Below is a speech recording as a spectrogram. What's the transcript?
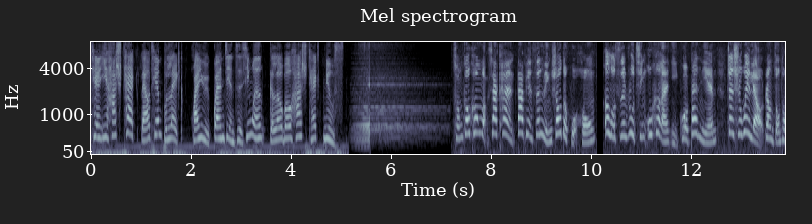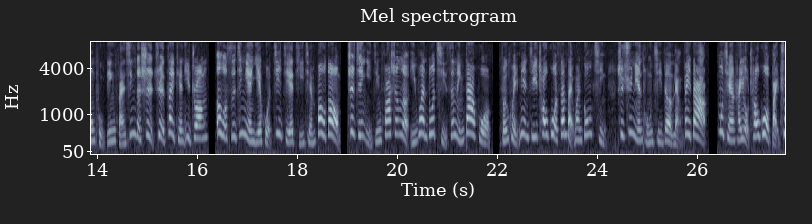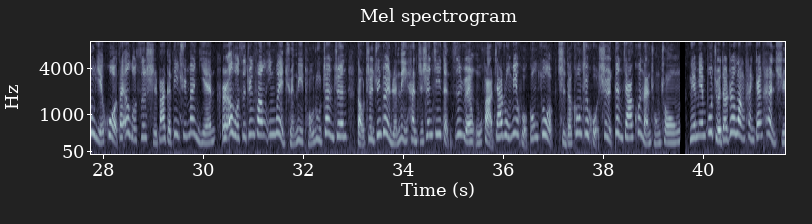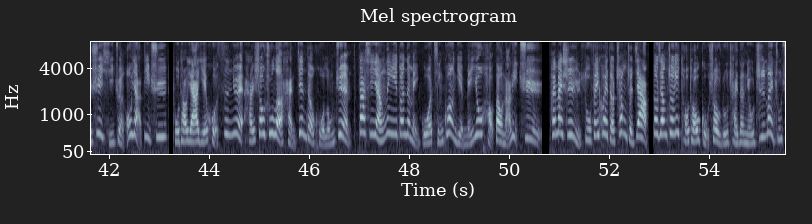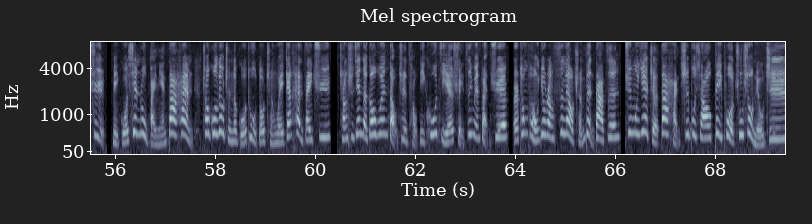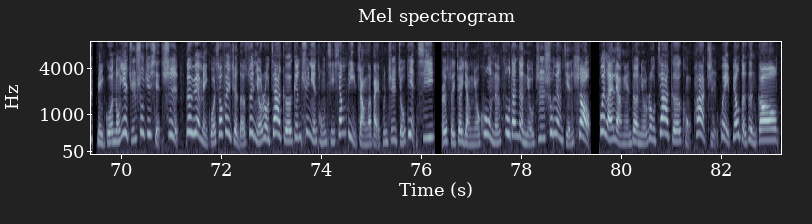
天一 hashtag 聊天不累，寰宇关键字新闻 global hashtag news。从高空往下看，大片森林烧得火红。俄罗斯入侵乌克兰已过半年，战事未了，让总统普丁烦心的事却再添一桩。俄罗斯今年野火季节提前报到，至今已经发生了一万多起森林大火，焚毁面积超过三百万公顷，是去年同期的两倍大。目前还有超过百处野火在俄罗斯十八个地区蔓延，而俄罗斯军方因为全力投入战争，导致军队人力和直升机等资源无法加入灭火工作，使得控制火势更加困难重重。连绵不绝的热浪和干旱持续席卷欧亚地区，葡萄牙野火肆虐，还烧出了罕见的火龙卷。大西洋另一端的美国情况也没有好到哪里去。拍卖师语速飞快地唱着价，要将这一头头骨瘦如柴的牛只卖出去。美国陷入百年大旱，超过六成的国土都成为干旱灾区。长时间的高温导致草地枯竭，水资源短缺，而通膨又让饲料成本大增，畜牧业者大喊吃不消，被迫出售牛只。美国农业局数据显示，六月美国消费者的碎牛肉价格跟去年同期相比涨了百分之九点七，而随着养牛户能负担的牛只数量减少，未来两年的牛肉价格恐怕只会飙得更高。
